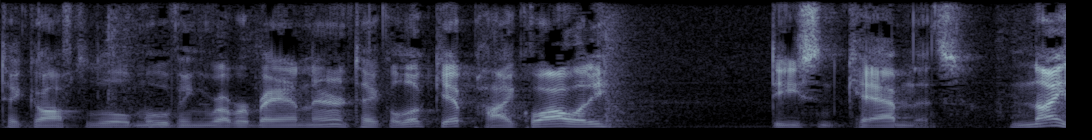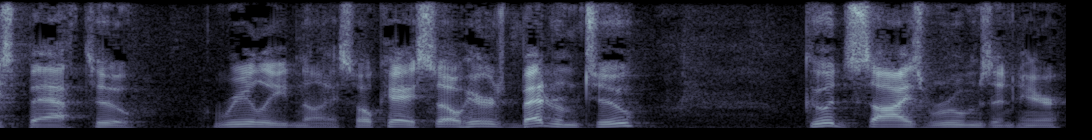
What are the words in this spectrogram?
take off the little moving rubber band there and take a look. Yep, high quality. Decent cabinets. Nice bath, too. Really nice. Okay, so here's bedroom two. Good size rooms in here.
